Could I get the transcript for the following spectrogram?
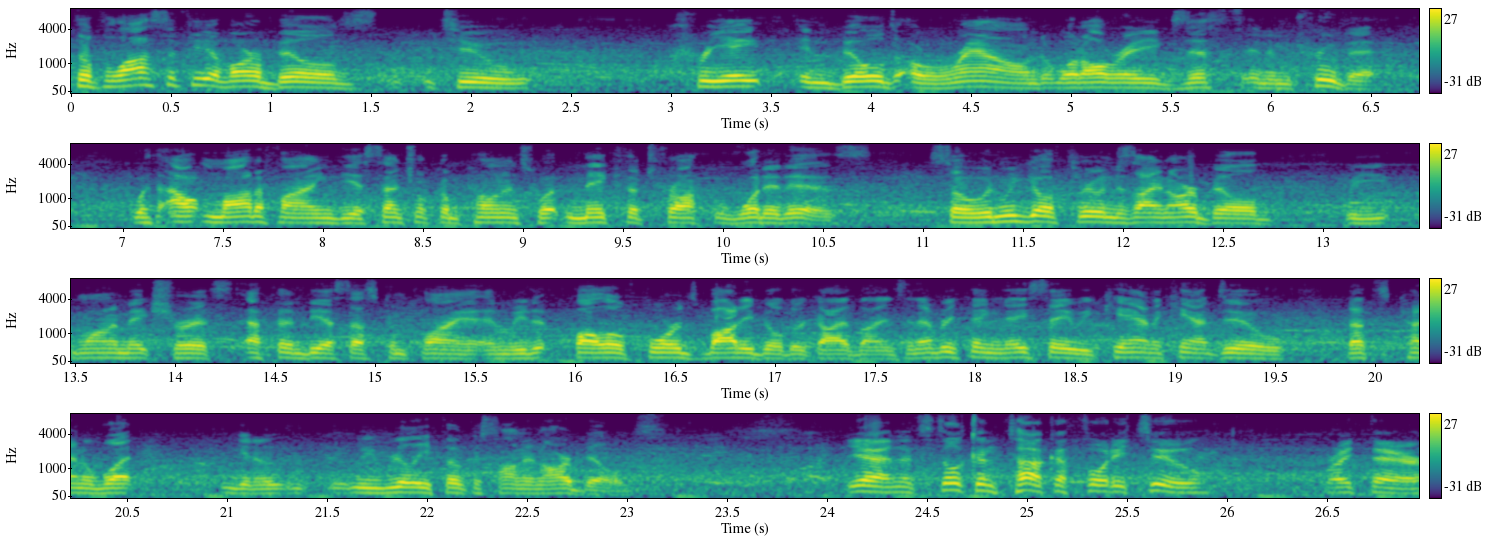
The philosophy of our builds to create and build around what already exists and improve it without modifying the essential components what make the truck what it is. So when we go through and design our build, we want to make sure it's FMVSS compliant and we follow Ford's bodybuilder guidelines and everything they say we can and can't do. That's kind of what you know we really focus on in our builds. Yeah, and it still can tuck a 42 right there.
